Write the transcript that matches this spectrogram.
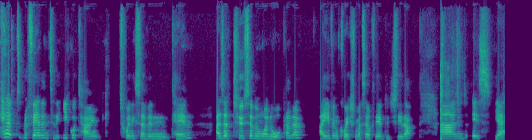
kept referring to the EcoTank 2710 as a 2710 printer. I even questioned myself there, did you see that? And it's, yeah,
